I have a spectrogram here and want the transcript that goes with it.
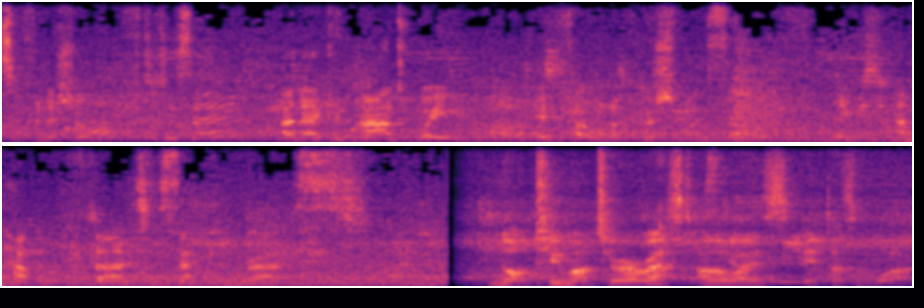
to finish off, did you say? And I can add weight if I want to push myself and have a 30 second rest not too much of a rest, otherwise it doesn't work.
